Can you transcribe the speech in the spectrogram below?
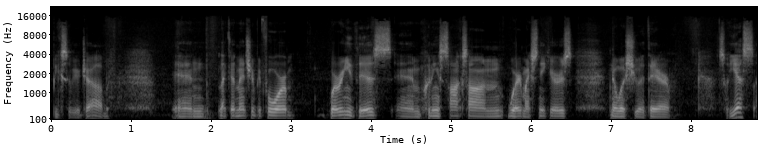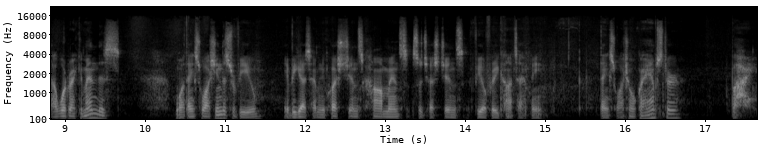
because of your job. And like I mentioned before, wearing this and putting socks on, wearing my sneakers, no issue with there. So yes, I would recommend this. Well, thanks for watching this review. If you guys have any questions, comments, suggestions, feel free to contact me. Thanks for watching Awkward Hamster. Bye.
